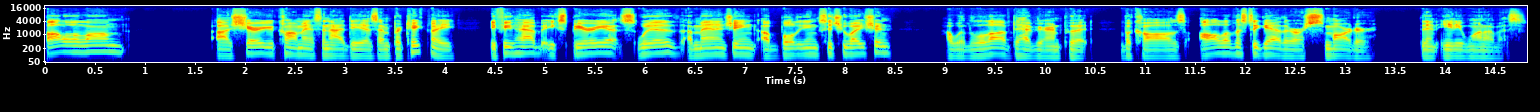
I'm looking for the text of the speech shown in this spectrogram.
follow along, uh, share your comments and ideas, and particularly if you have experience with managing a bullying situation, I would love to have your input because all of us together are smarter than any one of us.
